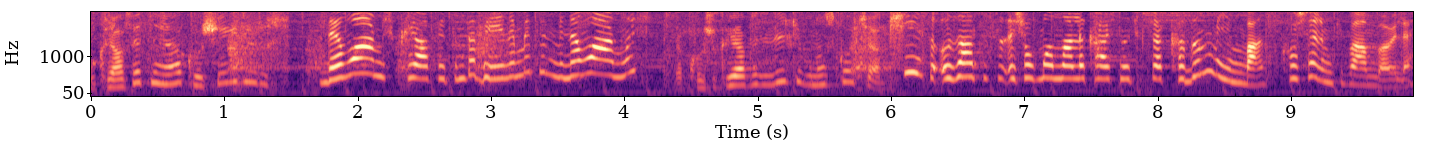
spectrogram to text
Bu kıyafet ne ya? Koşuya gidiyoruz. Ne varmış kıyafetinde beğenemedin mi? Ne varmış? Ya koşu kıyafeti değil ki bu nasıl koşacaksın? Pis, özentisiz eşofmanlarla karşına çıkacak kadın mıyım ben? Koşarım ki ben böyle.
